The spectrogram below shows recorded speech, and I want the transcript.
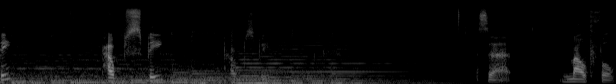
Powspy? Powspy? Powspy? It's a mouthful.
